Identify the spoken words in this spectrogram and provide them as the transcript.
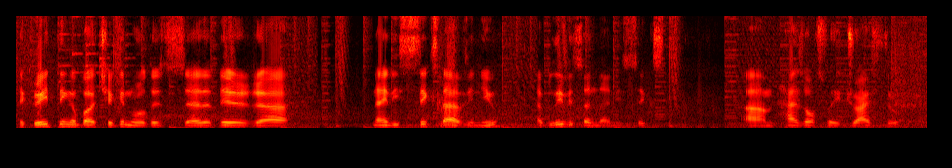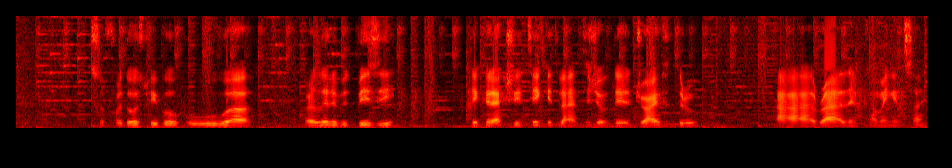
The great thing about Chicken World is that they're 96th Avenue. I believe it's on 96th um, has also a drive-through so for those people who uh, are a little bit busy they could actually take advantage of their drive-through uh, rather than coming inside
